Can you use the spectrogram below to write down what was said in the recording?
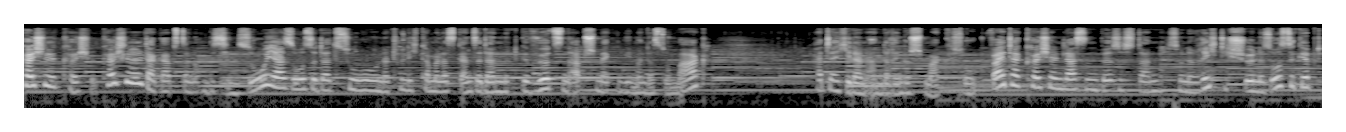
Köchel, Köchel, Köchel. Da gab es dann noch ein bisschen Sojasauce dazu. Natürlich kann man das Ganze dann mit Gewürzen abschmecken, wie man das so mag. Hat ja jeder einen anderen Geschmack. So weiter köcheln lassen, bis es dann so eine richtig schöne Soße gibt.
